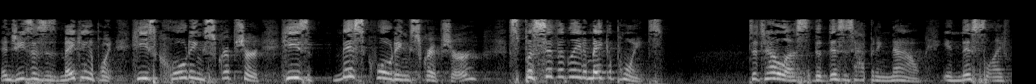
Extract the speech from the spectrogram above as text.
and Jesus is making a point. He's quoting scripture. He's misquoting scripture specifically to make a point. To tell us that this is happening now, in this life,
